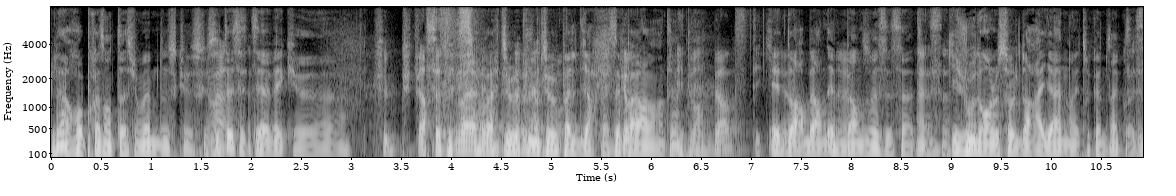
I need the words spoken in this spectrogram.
La représentation même de ce que, ce que Voilà, c'était, c'était ça. avec. euh, Plus personne ne Ouais, ouais, tu veux, plus, tu veux pas le dire, c'est pas grave. hein. Edward Burns, c'était qui Edward euh, Burns, Ed ouais. Burns, ouais, c'est ça, qui joue dans le soldat Ryan, dans les trucs comme ça, quoi, depuis,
